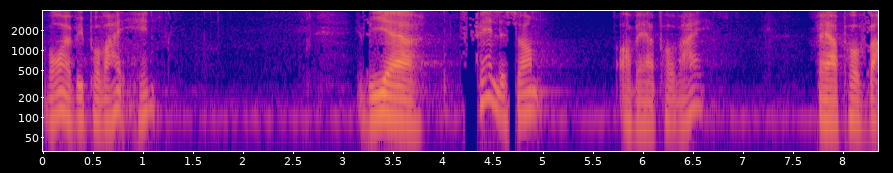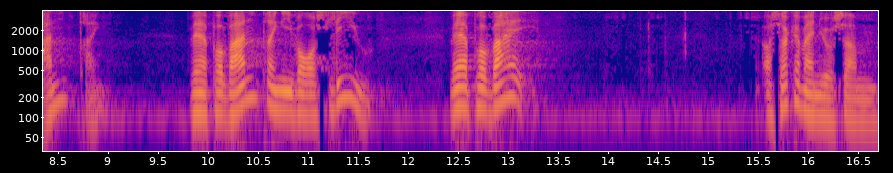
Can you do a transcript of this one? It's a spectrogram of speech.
Hvor er vi på vej hen? Vi er fælles om at være på vej. Være på vandring. Være på vandring i vores liv. Være på vej. Og så kan man jo som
